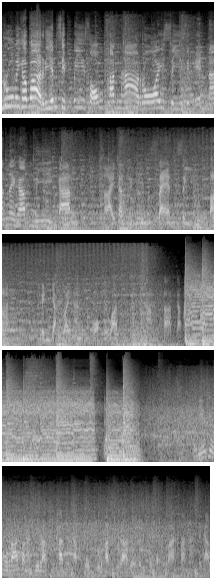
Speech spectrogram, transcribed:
คุณรู้ไหมครับว่าเหรียญ 10 ปี 2541 นั้นนะครับ มีการขายกันถึง 140,000 บาท เป็นอย่างไรนั้นบอกเลยว่าห้ามพลาดครับ สวัสดีครับที่ของร้านปานันที่รักทุกท่านนะครับผมพุทธพัฒน์ศิราเดลบริษัทของร้านปานันนะครับ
